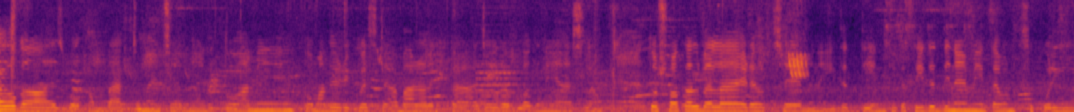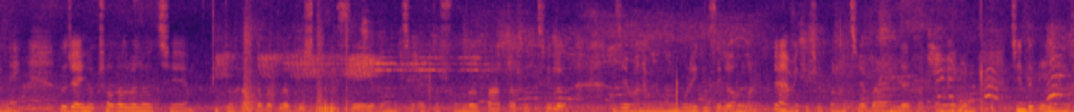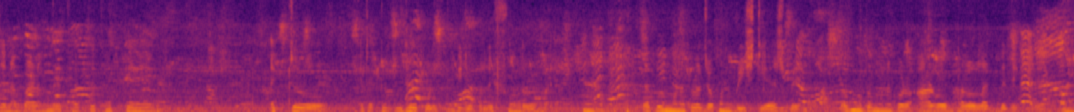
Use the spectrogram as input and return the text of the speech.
Hello guys welcome back to my channel তো আমি তোমাদের রিকোয়েস্টে আবার আরেকটা জাইরা ব্লগ নিয়ে আসলাম। তো সকালবেলা এটা হচ্ছে মানে ঈদের দিন, ঠিক আছে? ঈদের দিনে আমি তেমন কিছু করি নাই। তো যাই হোক, সকালবেলা হচ্ছে একটু হালকা পাতলা বৃষ্টি হয়েছে এবং হচ্ছে এত সুন্দর বাতাস হচ্ছিল যে মানে মন ভরে গেছিল আমার। তো আমি কিছুক্ষণ হচ্ছে বারান্দায় থাকতাম এবং চিন্তা করলাম যে না, বারান্দায় থাকতে থাকতে একটু, এটা একটু ভিডিও করি ভিডিও করলে সুন্দর হয়। হ্যাঁ তারপর মনে করো যখন বৃষ্টি আসবে, তখন তো মনে করো আরও ভালো লাগবে দেখতে।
